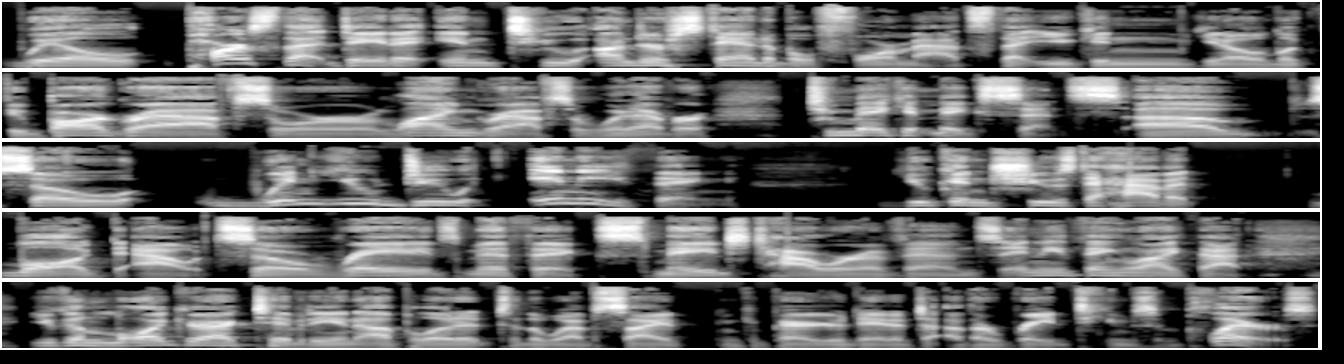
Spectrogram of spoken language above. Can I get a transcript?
will parse that data into understandable formats that you can, you know, look through bar graphs or line graphs or whatever to make it make sense. Uh, so when you do anything, you can choose to have it logged out. So raids, mythics, mage tower events, anything like that. You can log your activity and upload it to the website and compare your data to other raid teams and players.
